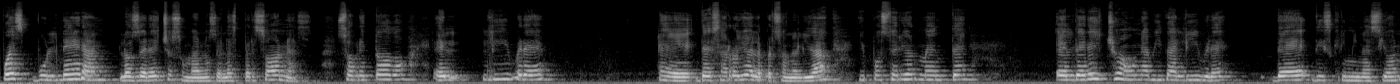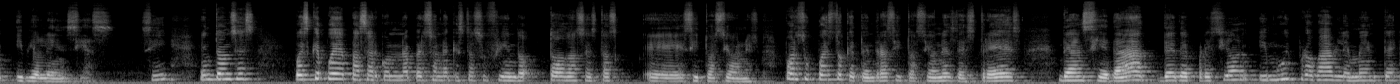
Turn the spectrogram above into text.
pues vulneran los derechos humanos de las personas, sobre todo el libre eh, desarrollo de la personalidad y posteriormente el derecho a una vida libre de discriminación y violencias. ¿sí? Entonces, pues, ¿qué puede pasar con una persona que está sufriendo todas estas eh, situaciones? Por supuesto que tendrá situaciones de estrés, de ansiedad, de depresión y muy probablemente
